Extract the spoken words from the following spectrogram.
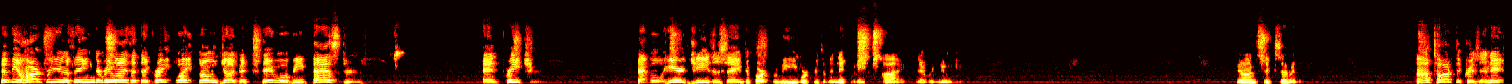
It'd be hard for you to think to realize that the great white throne judgment, there will be pastors and preachers that will hear Jesus say, Depart from me, workers of iniquity, I never knew you. John 6, 70. I've talked to Christians, and they,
